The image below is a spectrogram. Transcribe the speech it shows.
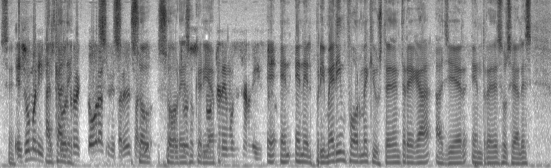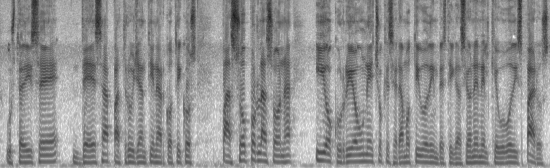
Eso manifestó el rector al secretario de Salud. sobre eso quería. No tenemos ese registro. En, en, el primer informe que usted entrega ayer en redes sociales, usted dice de esa patrulla antinarcóticos pasó por la zona y ocurrió un hecho que será motivo de investigación en el que hubo disparos.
